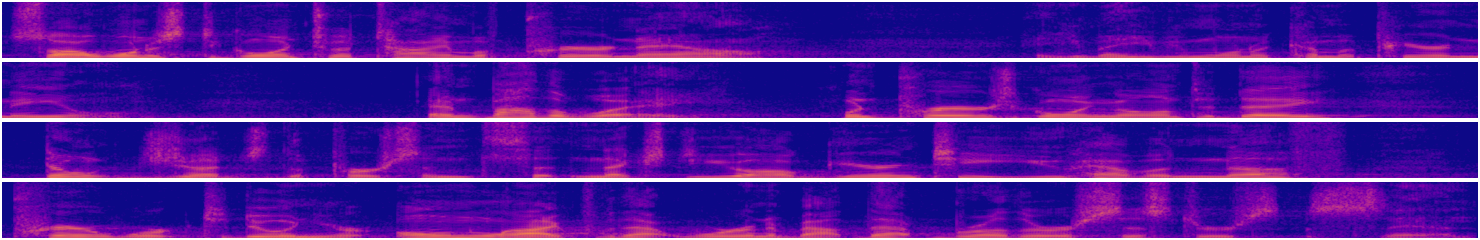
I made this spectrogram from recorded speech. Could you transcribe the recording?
So, I want us to go into a time of prayer now. And you may even want to come up here and kneel. And by the way, when prayer is going on today, don't judge the person sitting next to you. I'll guarantee you have enough prayer work to do in your own life without worrying about that brother or sister's sin.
